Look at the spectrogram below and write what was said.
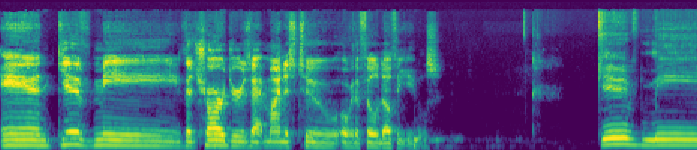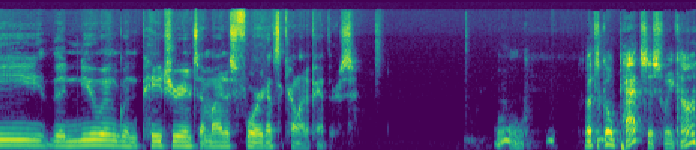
And give me the Chargers at minus two over the Philadelphia Eagles. Give me the New England Patriots at minus four against the Carolina Panthers. Ooh. Let's go Pats this week, huh?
